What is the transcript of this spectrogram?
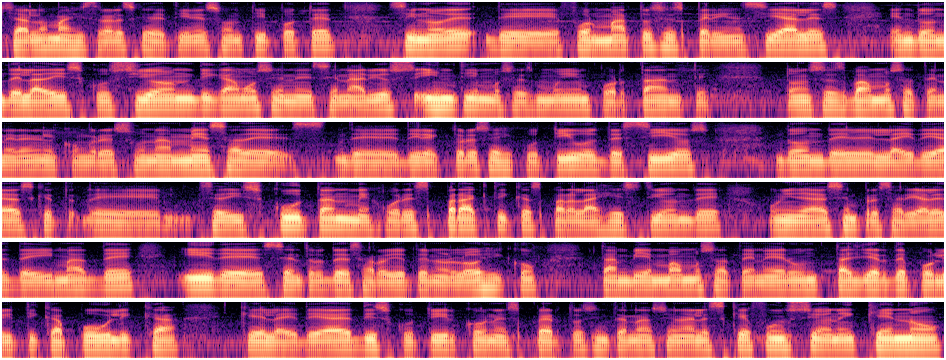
charlas magistrales que se tiene son tipo TED, sino de, formatos experienciales en donde la discusión, digamos, en escenarios íntimos es muy importante. Entonces vamos a tener en el congreso una mesa de, directores ejecutivos, de CEOs, donde la idea es que eh, se discutan mejores prácticas para la gestión de unidades empresariales de I+.D. y de centros de desarrollo tecnológico. También vamos a tener un taller de política pública que la idea es discutir con expertos internacionales qué funciona y qué no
